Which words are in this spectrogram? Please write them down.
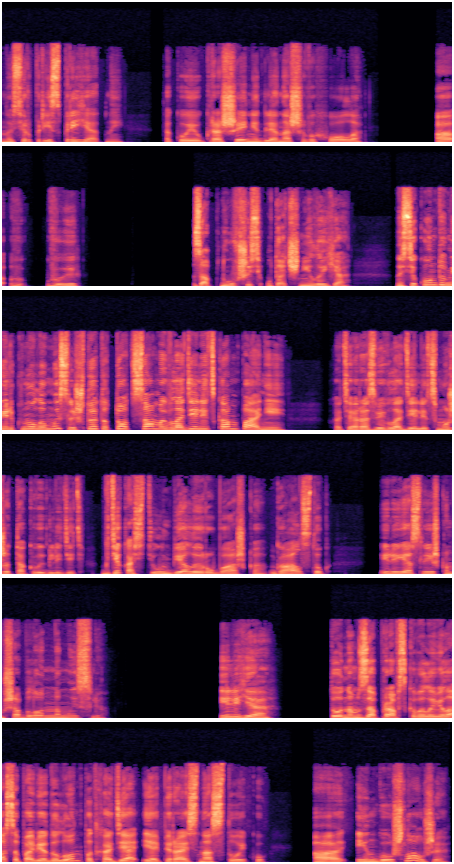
но сюрприз приятный. Такое украшение для нашего холла. А вы...» Запнувшись, уточнила я — на секунду мелькнула мысль, что это тот самый владелец компании. Хотя разве владелец может так выглядеть? Где костюм, белая рубашка, галстук? Или я слишком шаблонно мыслю? «Илья», — тоном заправского ловеласа поведал он, подходя и опираясь на стойку. «А Инга ушла уже?»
